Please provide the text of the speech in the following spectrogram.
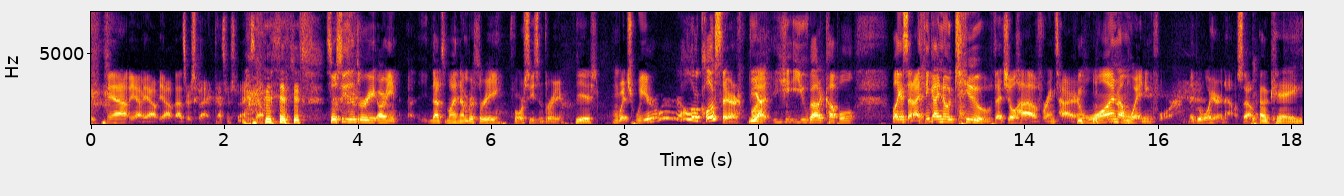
yeah, yeah, yeah, yeah. That's respect. That's respect. So, so season three. I mean, that's my number three for season three, yes. which we are we're a little close there. But Yeah. he, you've got a couple. Like I said, I think I know two that you'll have ranked higher. One I'm waiting for. Maybe we'll hear it now. So Okay,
